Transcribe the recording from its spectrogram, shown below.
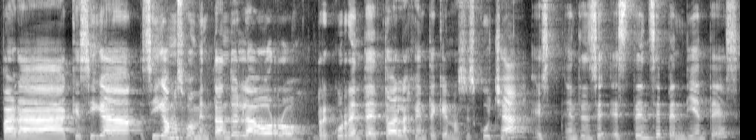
para que siga, sigamos fomentando el ahorro recurrente de toda la gente que nos escucha. Esténse, esténse pendientes.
